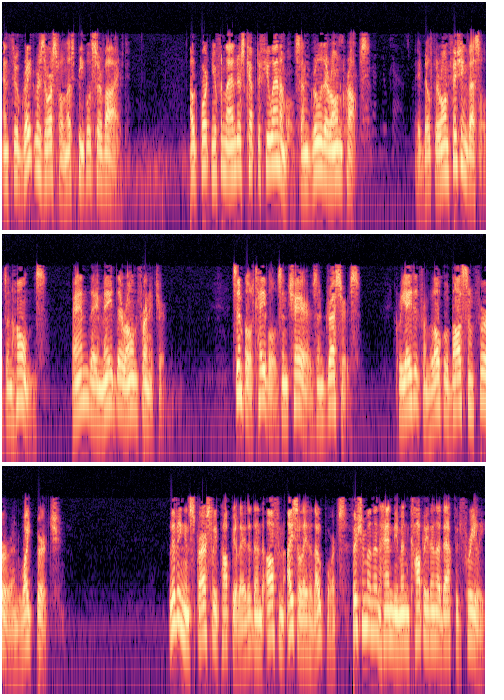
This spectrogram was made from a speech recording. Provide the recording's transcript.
and through great resourcefulness people survived. Outport Newfoundlanders kept a few animals and grew their own crops. They built their own fishing vessels and homes and they made their own furniture. Simple tables and chairs and dressers, created from local balsam fir and white birch. Living in sparsely populated and often isolated outports, fishermen and handymen copied and adapted freely,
